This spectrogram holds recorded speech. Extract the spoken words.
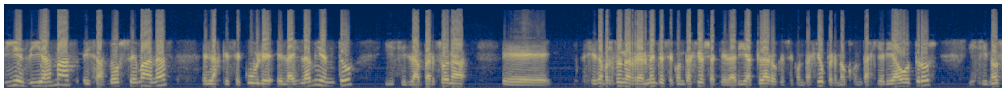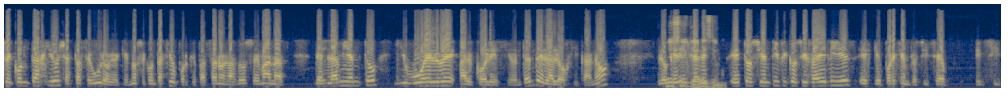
10 días más, esas dos semanas, en las que se cubre el aislamiento, y si la persona eh, si esa persona realmente se contagió, ya quedaría claro que se contagió, pero no contagiaría a otros, y si no se contagió, ya está seguro de que no se contagió porque pasaron las dos semanas de aislamiento y vuelve al colegio. ¿Entiendes la lógica, no? Lo que dicen estos científicos israelíes es que, por ejemplo, si, se, si,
